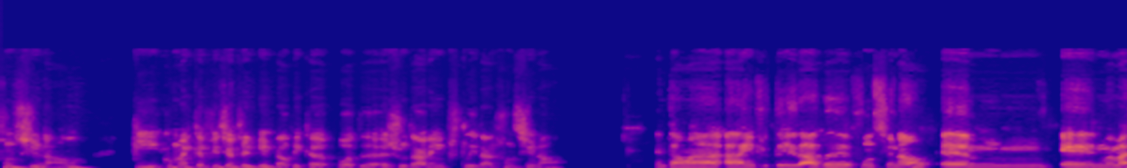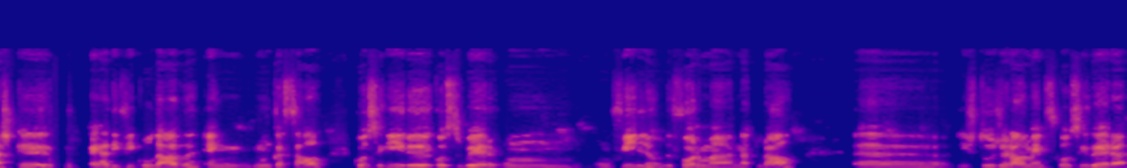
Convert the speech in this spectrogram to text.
funcional e como é que a fisioterapia pélvica pode ajudar a infertilidade funcional. Então, a, a infertilidade funcional um, é, não é mais que é a dificuldade em num casal conseguir eh, conceber um, um filho de forma natural. Uh, isto geralmente se considera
